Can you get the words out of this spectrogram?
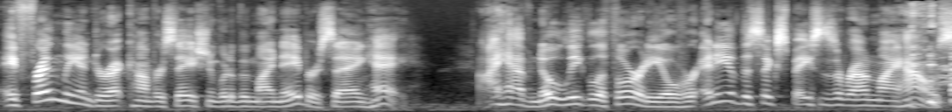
A friendly and direct conversation would have been my neighbor saying, "Hey, I have no legal authority over any of the six spaces around my house,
